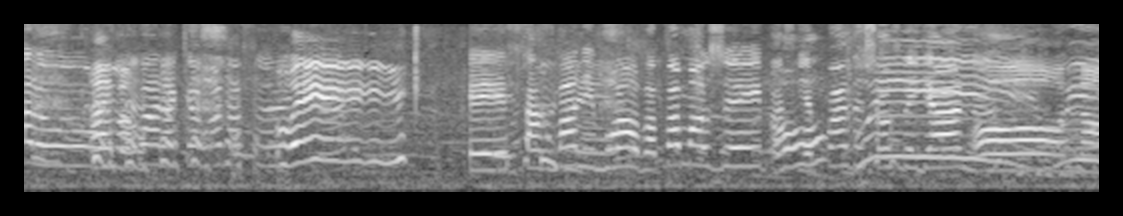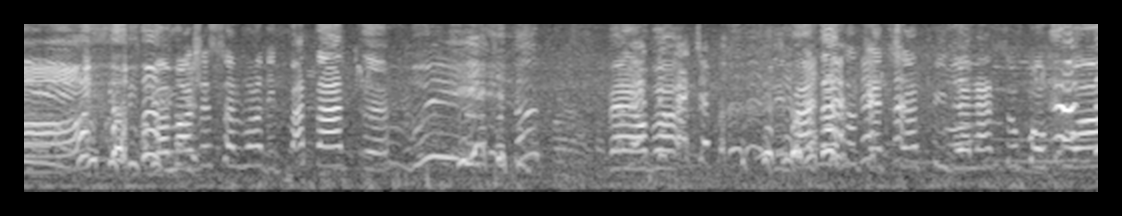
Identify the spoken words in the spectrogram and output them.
Allô, on va la cabane. Oui. Et Sarman et moi, on va pas manger parce oh, qu'il n'y a pas de oui. choses véganes. Oh oui. non. On va manger seulement des patates. Oui. Ben, on va... Des patates au ketchup et de la soupe au pois.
